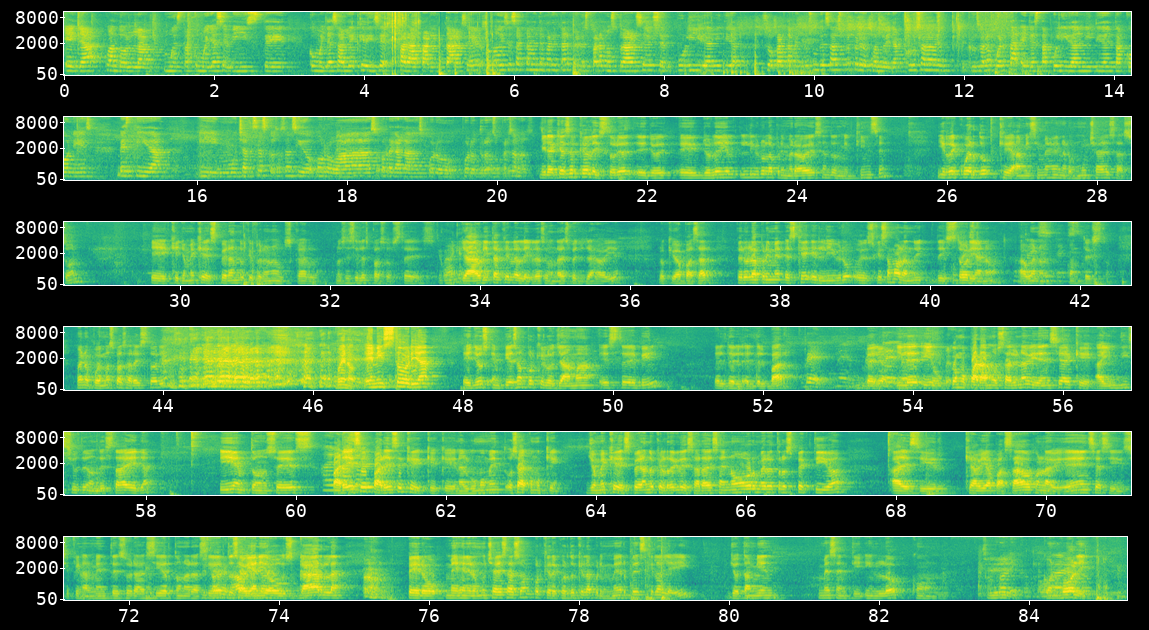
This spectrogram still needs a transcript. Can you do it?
Ella, cuando la muestra cómo ella se viste, cómo ella sale, que dice para aparentarse, no dice exactamente aparentar, pero es para mostrarse, ser pulida, nítida. Su apartamento es un desastre, pero cuando ella cruza la, cruza la puerta, ella está pulida, nítida, en tacones, vestida. Y muchas de esas cosas han sido o robadas o regaladas por, por otras personas. Mira que acerca de la historia, eh, yo, eh, yo leí el libro la primera vez en 2015 y recuerdo que a mí sí me generó mucha desazón eh, que yo me quedé esperando que fueran a buscarla. No sé si les pasó a ustedes. Ya ahorita que la leí la segunda vez, pues yo ya sabía lo que iba a pasar. Pero la primera, es que el libro, es que estamos hablando de, historia, ¿no? Ah, bueno, Contexto. Bueno, podemos pasar a historia. bueno, en historia, ellos empiezan porque lo llama este Bill, el del, el del bar. Bella, y, le- y como para mostrarle una evidencia de que hay indicios de dónde está ella. Y entonces Además parece, parece que, que, que en algún momento, o sea, como que yo me quedé esperando que él regresara a esa enorme retrospectiva a decir qué había pasado con la evidencia, si, si finalmente eso era cierto o no era cierto, si habían ido a buscarla. Pero me generó mucha desazón porque recuerdo que la primera vez que la leí, yo también me sentí in love con, Sí. con Holly.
